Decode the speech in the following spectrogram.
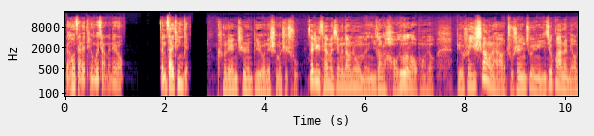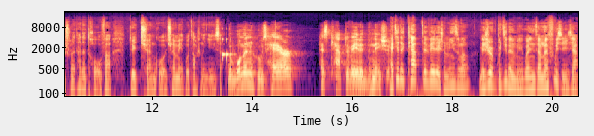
然后再来听我讲的内容，咱们再来听一遍。可怜之人必有那什么之处。在这个采访新闻当中，我们遇到了好多的老朋友。比如说一上来啊，主持人就用一句话来描述了他的头发对全国、全美国造成的影响。The woman whose hair has captivated the nation。还记得 captivated 什么意思吗？没事，不记得没关系，咱们来复习一下。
